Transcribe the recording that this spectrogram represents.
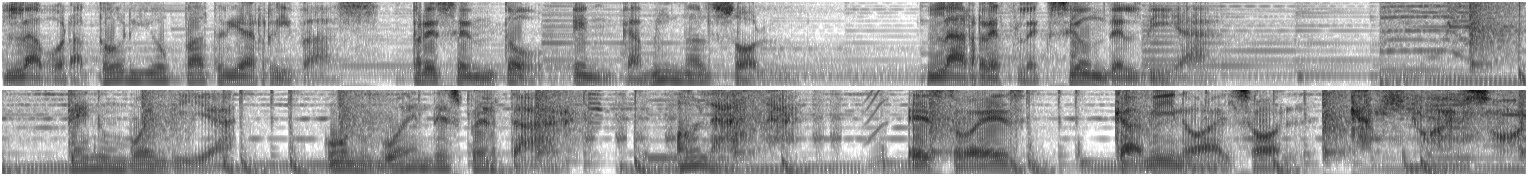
Laboratorio Patria Rivas presentó En Camino al Sol, la reflexión del día. Ten un buen día, un buen despertar. Hola. Esto es Camino al Sol. Camino al Sol.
